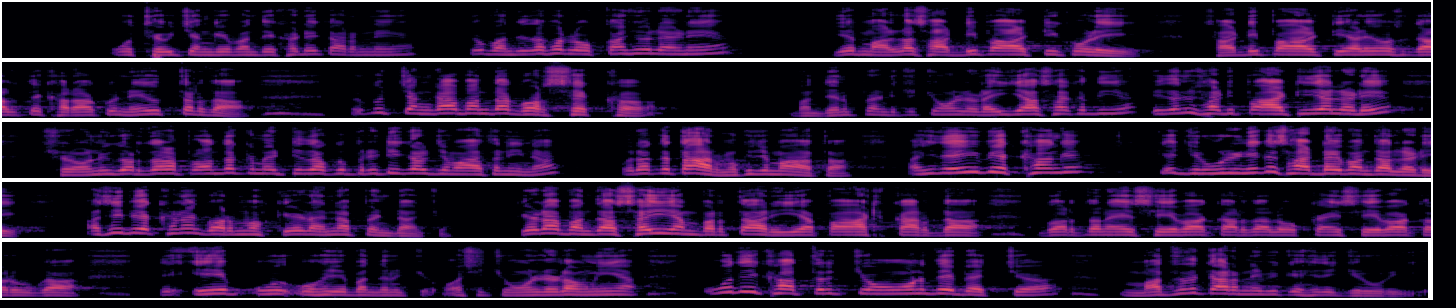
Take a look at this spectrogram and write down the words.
ਉੱਥੇ ਵੀ ਚੰਗੇ ਬੰਦੇ ਖੜੇ ਕਰਨੇ ਆ। ਤੇ ਉਹ ਬੰਦੇ ਤਾਂ ਫਿਰ ਲੋਕਾਂ 'ਚੋਂ ਲੈਣੇ ਆ। ਜੇ ਮੰਨ ਲਾ ਸਾਡੀ ਪਾਰਟੀ ਕੋਲੇ, ਸਾਡੀ ਪਾਰਟੀ ਵਾਲੇ ਉਸ ਗੱਲ ਤੇ ਖਰਾ ਕੋਈ ਨਹੀਂ ਉਤਰਦਾ ਪਰ ਕੋਈ ਚੰਗਾ ਬੰਦਾ ਗੁਰਸਿੱਖ ਬੰਦੇ ਨੂੰ ਪਿੰਡ 'ਚ ਚੋਣ ਲੜਾਈ ਜਾ ਸਕਦੀ ਆ। ਇਹਦਾ ਨਹੀਂ ਸਾਡੀ ਪਾਰਟੀ ਦਾ ਲੜੇ। ਸ਼੍ਰੋਮਣੀ ਗੁਰਦੁਆਰਾ ਪ੍ਰਬੰਧਕ ਕਮੇਟੀ ਦਾ ਕੋਈ ਪੋਲੀਟੀਕਲ ਜਮਾਤ ਨਹੀਂ ਨਾ। ਉਹਦਾ ਇੱਕ ਧਾਰਮਿਕ ਜਮਾਤ ਆ। ਅਸੀਂ ਤਾਂ ਇਹ ਵੀ ਵੇਖਾਂਗੇ ਕਿ ਜ਼ਰੂਰੀ ਨਹੀਂ ਕਿ ਸਾਡਾ ਹੀ ਬੰਦਾ ਲੜੇ। ਅਸੀਂ ਵੇਖਣਾ ਗੁਰਮੁਖ ਕਿਹੜਾ ਇਹਨਾਂ ਪਿੰਡਾਂ 'ਚੋਂ? ਕਿਹੜਾ ਬੰਦਾ ਸਹੀ ਅੰਮ੍ਰਿਤਧਾਰੀ ਆ, ਪਾਠ ਕਰਦਾ ਗੁਰਦੁਆਰੇ ਦੀ ਸੇਵਾ ਕਰਦਾ, ਲੋਕਾਂ ਦੀ ਸੇਵਾ ਕਰੂਗਾ। ਤੇ ਇਹ ਉਹ ਜਿਹੇ ਬੰਦੇ ਨੂੰ ਚੋ- ਅਸੀਂ ਚੋਣ ਲੜਾਉਣੀ ਆ। ਉਹਦੀ ਖਾਤਰ ਚੋਣ ਦੇ ਵਿੱਚ ਮਦਦ ਕਰਨੀ ਵੀ ਕਿਸੇ ਦੀ ਜ਼ਰੂਰੀ ਹੈ।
